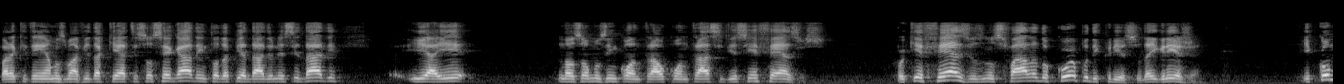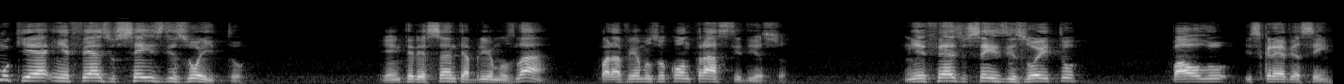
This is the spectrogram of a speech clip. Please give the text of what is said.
para que tenhamos uma vida quieta e sossegada em toda piedade e honestidade. E aí nós vamos encontrar o contraste disso em Efésios. Porque Efésios nos fala do corpo de Cristo, da igreja. E como que é em Efésios 6:18? E é interessante abrirmos lá para vermos o contraste disso. Em Efésios 6:18, Paulo escreve assim:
